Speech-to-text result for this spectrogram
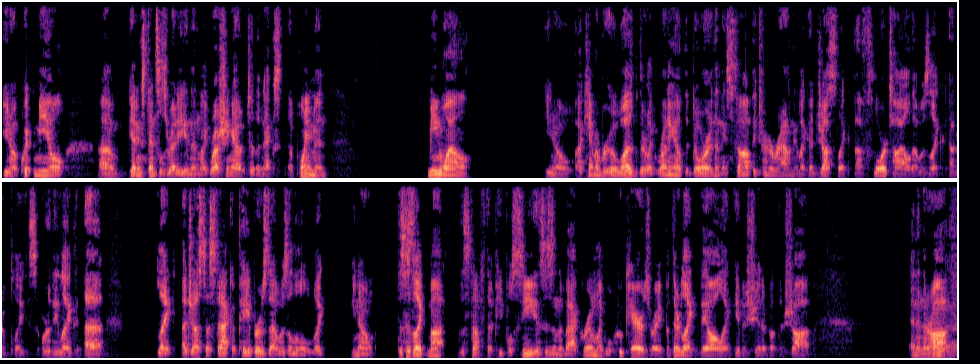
you know, a quick meal, um, getting stencils ready, and then like rushing out to the next appointment. Meanwhile, you know, I can't remember who it was, but they're like running out the door and then they stop, they turn around and they like adjust like a floor tile that was like out of place or they like uh like adjust a stack of papers that was a little like, you know, this is like not the stuff that people see. This is in the back room like who cares, right? But they're like they all like give a shit about their shop. And then they're off. Yeah.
